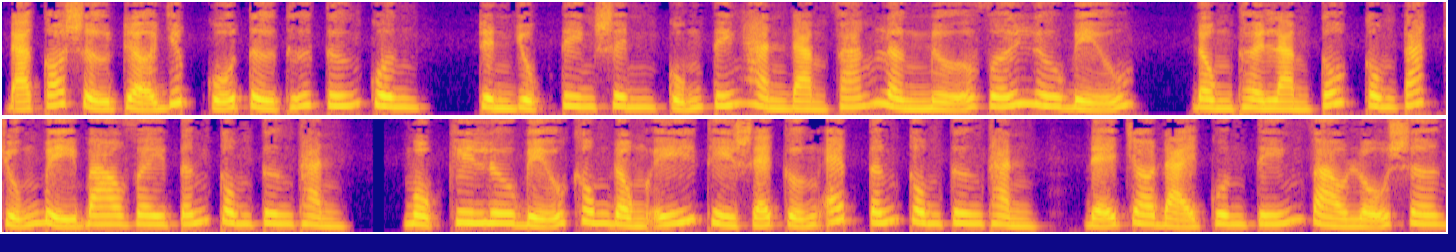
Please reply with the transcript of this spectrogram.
đã có sự trợ giúp của từ thứ tướng quân, Trình Dục tiên sinh cũng tiến hành đàm phán lần nữa với Lưu Biểu, đồng thời làm tốt công tác chuẩn bị bao vây tấn công Tương Thành. Một khi Lưu Biểu không đồng ý thì sẽ cưỡng ép tấn công Tương Thành, để cho đại quân tiến vào lỗ sơn.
